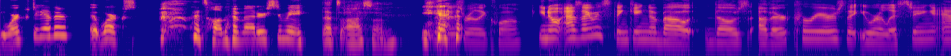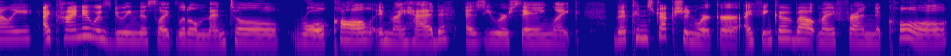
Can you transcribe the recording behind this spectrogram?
"You work together, it works." That's all that matters to me. That's awesome. Yeah. That is really cool. You know, as I was thinking about those other careers that you were listing, Allie, I kind of was doing this like little mental roll call in my head as you were saying, like the construction worker. I think about my friend Nicole.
